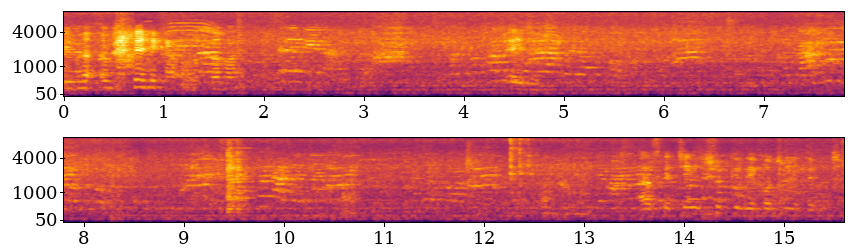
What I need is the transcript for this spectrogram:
এইভাবে কাজ করতে হয়। এই যে। আজকে চিংড়ি শুটকি দিয়ে কচু নিতে হচ্ছে।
